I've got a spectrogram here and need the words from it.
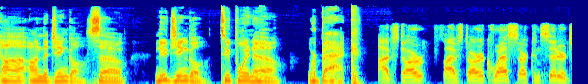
uh, on the jingle. So new jingle 2.0. We're back, five star five star requests are considered.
